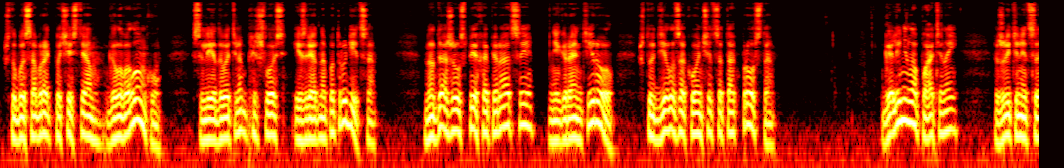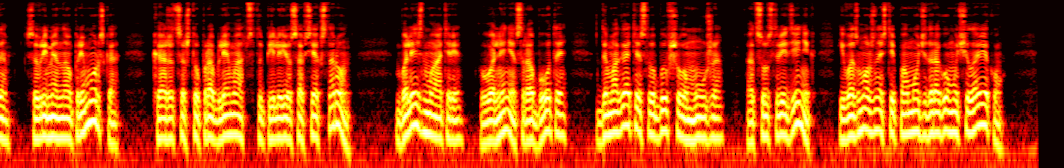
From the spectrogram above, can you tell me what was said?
Чтобы собрать по частям головоломку, следователям пришлось изрядно потрудиться. Но даже успех операции не гарантировал, что дело закончится так просто. Галине Лопатиной, жительнице современного Приморска, кажется, что проблемы обступили ее со всех сторон. Болезнь матери, увольнение с работы, домогательство бывшего мужа, отсутствие денег и возможности помочь дорогому человеку.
